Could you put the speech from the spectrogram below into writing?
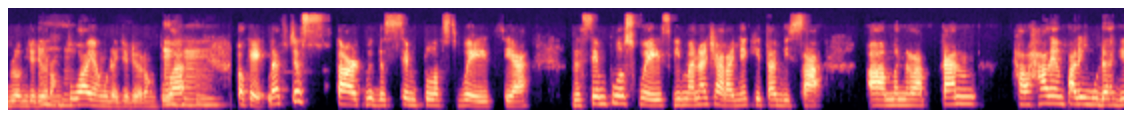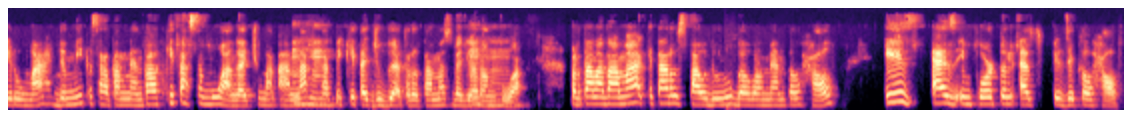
belum jadi orang Mhm. tua, yang udah jadi orang tua. Mhm. Okay, let's just start with the simplest ways ya. The simplest ways gimana caranya kita bisa uh, menerapkan hal-hal yang paling mudah di rumah demi kesehatan mental kita semua, nggak cuma anak, Mhm. tapi kita juga terutama sebagai orang Mhm. tua. Pertama-tama kita harus tahu dulu bahwa mental health is as important as physical health.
